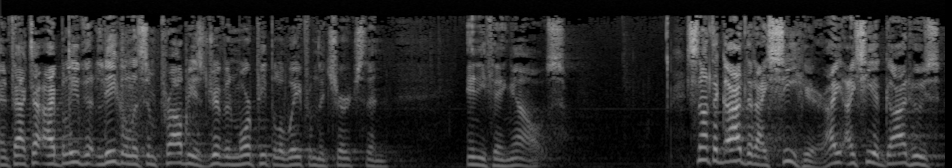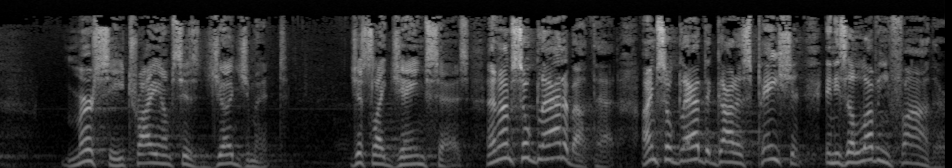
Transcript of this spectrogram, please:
in fact, I believe that legalism probably has driven more people away from the church than anything else. It's not the God that I see here. I, I see a God whose mercy triumphs his judgment just like James says. And I'm so glad about that. I'm so glad that God is patient and He's a loving Father.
